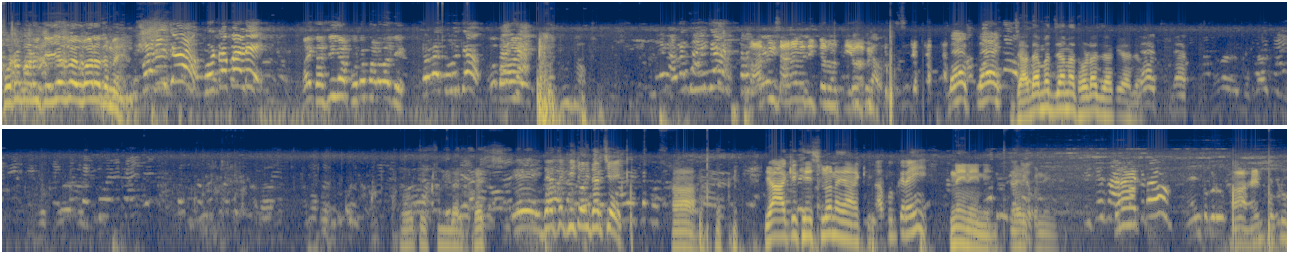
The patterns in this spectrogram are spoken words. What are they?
फ़ोटो पाडू तेजस भाई उभा भाई तुम्ही। फ़ोटो पाडे। भाई कशी जा फ़ोटो पाडवा दे। थोडा दूर जा। काफ़ी जाने ज़्यादा मत जाना थोड़ा जाके आ जाओ। बहुत ही सुंदर फ्रेश इधर से खींचो इधर से। हाँ। यहाँ आके खींच लो ना यहाँ आके। आपको कराई? नहीं नहीं नहीं मेरे को नहीं। हाँ हैंड पकड़ो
